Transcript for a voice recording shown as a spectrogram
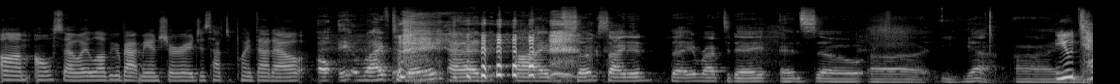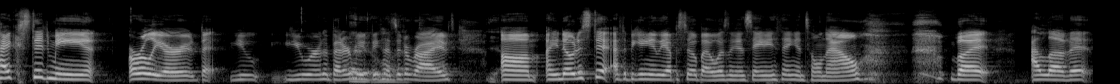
Um. Also, I love your Batman shirt. I just have to point that out. Oh, it arrived today, and I'm so excited that it arrived today. And so, uh, yeah, I. You texted me earlier that you you were in a better That mood it because it arrived. arrived. Yeah. Um, I noticed it at the beginning of the episode, but I wasn't gonna say anything until now. but I love it.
